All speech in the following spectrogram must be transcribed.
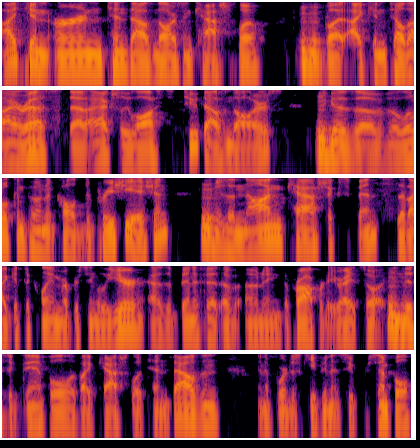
i can earn $10000 in cash flow mm-hmm. but i can tell the irs that i actually lost $2000 mm-hmm. because of a little component called depreciation, mm-hmm. which is a non cash expense that I get to claim every single year as a benefit of owning the property, right? So mm-hmm. in this example, if I cash flow 10,000, and if we're just keeping it super simple,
